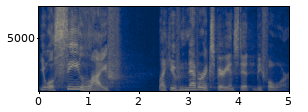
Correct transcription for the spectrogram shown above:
you will see life like you've never experienced it before.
